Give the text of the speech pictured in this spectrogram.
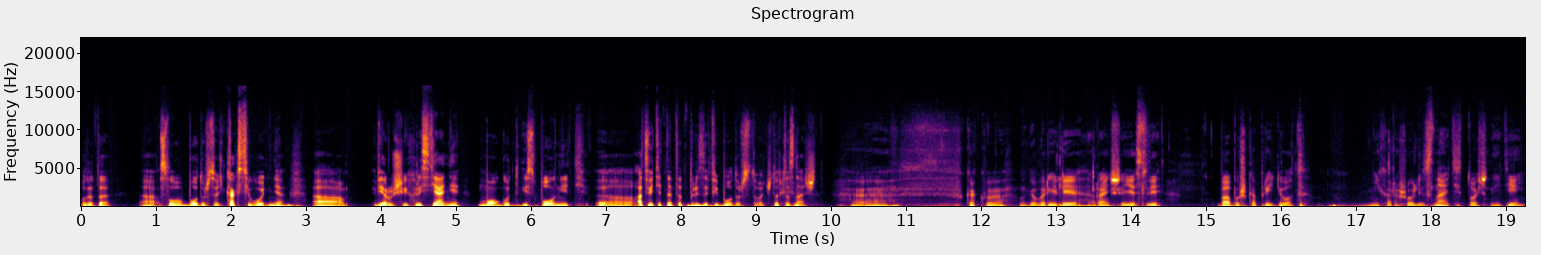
вот это э, слово бодрствовать? Как сегодня э, верующие христиане могут исполнить, э, ответить на этот призыв и бодрствовать. Что это значит? Э, как мы говорили раньше, если бабушка придет, нехорошо ли знать точный день?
